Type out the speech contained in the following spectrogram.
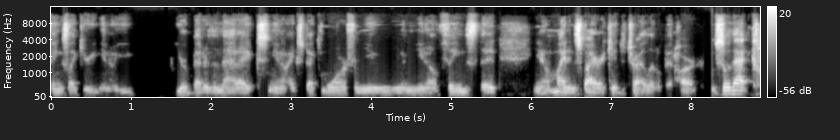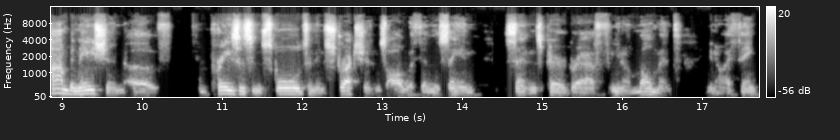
things like you're, you know, you you're better than that. I, you know, I expect more from you, and you know, things that, you know, might inspire a kid to try a little bit harder. So that combination of praises and scolds and instructions, all within the same sentence, paragraph, you know, moment, you know, I think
